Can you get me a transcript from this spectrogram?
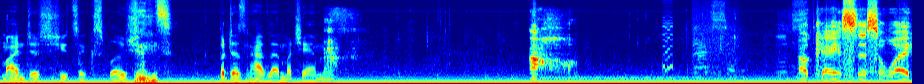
Mine just shoots explosions, but doesn't have that much ammo. Oh. Okay, it's this away.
